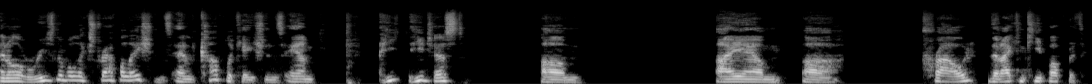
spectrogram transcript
and all reasonable extrapolations and complications. And he, he just, um, I am, uh, proud that I can keep up with him.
